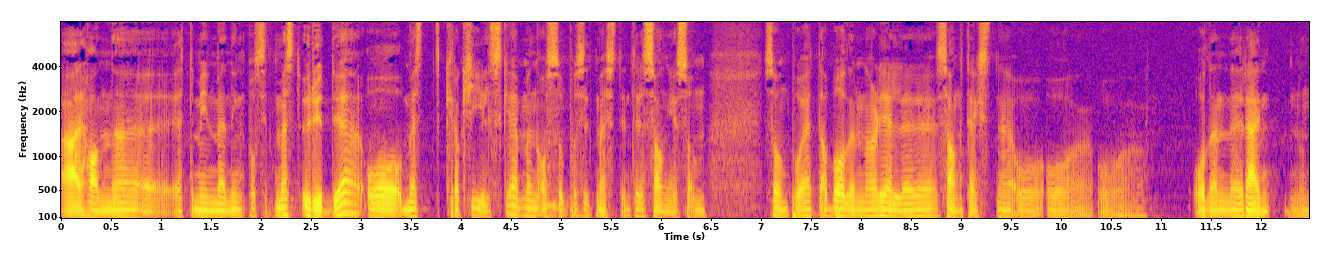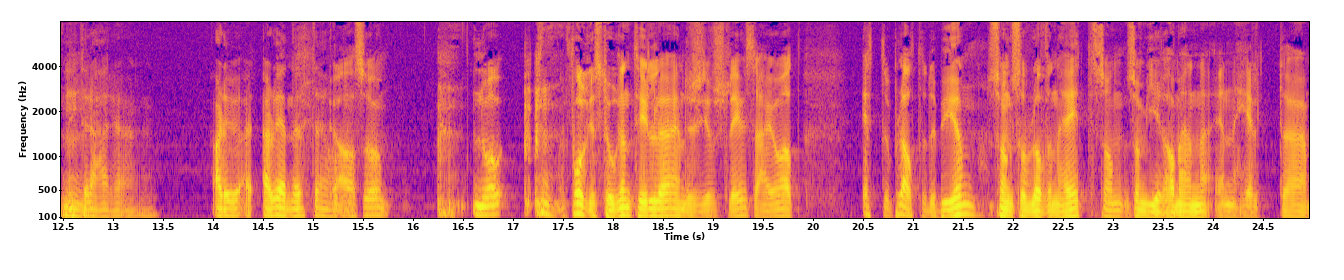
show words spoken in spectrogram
er han eh, etter min mening på sitt mest uryddige og mest krakilske, men også på sitt mest interessante som, som poet. Da, både når det gjelder sangtekstene og, og, og, og den rein mm. litterære er, du, er, er, du, enig i dette? Ja, altså noe Forhistorien til Energy of Slaves er jo at etter platedebuten, 'Songs of Love and Hate', som, som gir ham en, en helt, uh,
